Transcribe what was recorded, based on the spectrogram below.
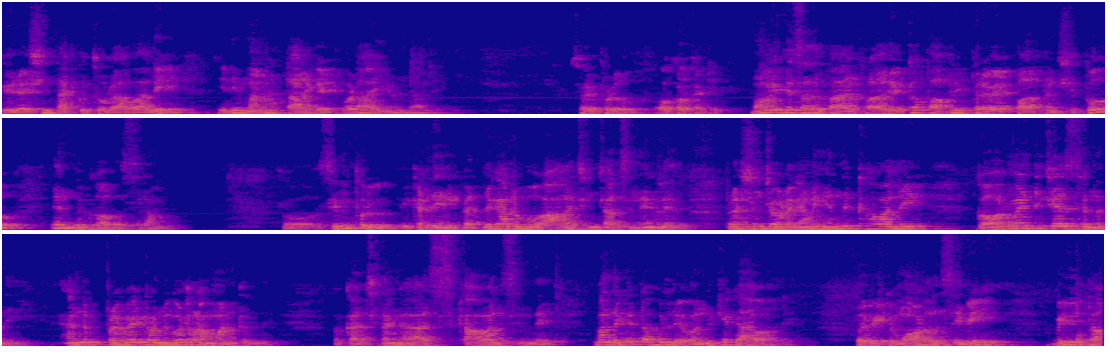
డ్యూరేషన్ తగ్గుతూ రావాలి ఇది మన టార్గెట్ కూడా అయి ఉండాలి. సో ఇప్పుడు ఒక్కొక్కటి. మౌలిక సదుపాయాల ప్రాజెక్టులో పబ్లిక్ ప్రైవేట్ పార్ట్నర్షిప్ ఎందుకు అవసరం? So simple. ఇక్కడ దీనికి పెద్దగా నువ్వు ఆలోచించాల్సిందేం లేదు. ప్రశ్న చూడగానే ఎందుకు కావాలి? గవర్నమెంట్ చేస్తున్నది అండ్ ప్రైవేట్ వాడిని కూడా రమ్మంటుంది. ఖచ్చితంగా కావాల్సిందే. మన దగ్గర డబ్బులు లేవు అందుకే కావాలి. సో వీటి మోడల్స్ ఇవి. బిల్ట్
